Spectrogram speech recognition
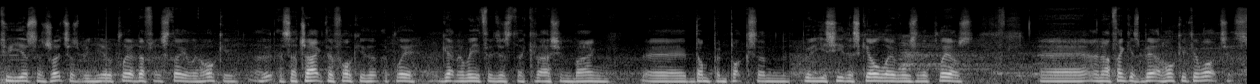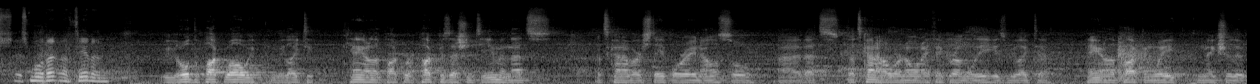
two years since Richard's been here, we play a different style of hockey. It's attractive hockey that they play, getting away from just the crash and bang, uh, dumping pucks in, where you see the skill levels of the players. Uh, and I think it's better hockey to watch. It's, it's more entertaining. We hold the puck well. We, we like to hang on the puck. We're a puck possession team, and that's that's kind of our staple right now. So uh, that's that's kind of how we're known. I think around the league is we like to hang on the puck and wait and make sure that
